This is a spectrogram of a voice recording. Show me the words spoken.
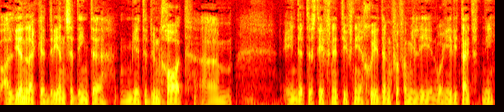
alleenlike drie insidente mee te doen gehad. Ehm um, en dit is definitief nie 'n goeie ding vir familie en ook hierdie tyd nie.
